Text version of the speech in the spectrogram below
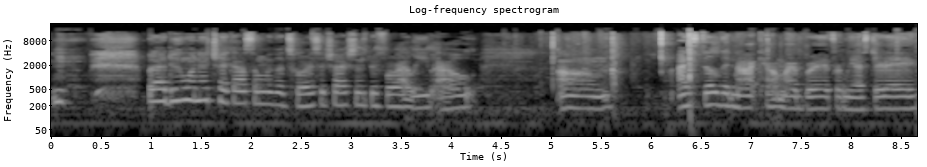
but I do want to check out some of the tourist attractions before I leave out. Um, I still did not count my bread from yesterday.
